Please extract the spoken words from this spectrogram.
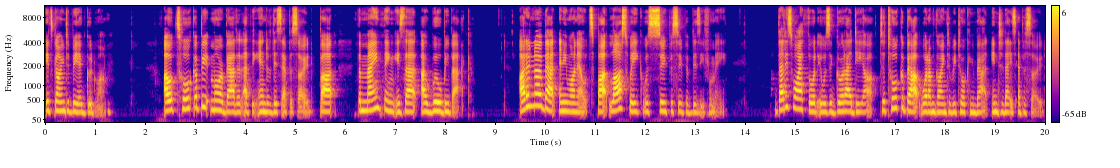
It's going to be a good one. I will talk a bit more about it at the end of this episode, but the main thing is that I will be back. I don't know about anyone else, but last week was super, super busy for me. That is why I thought it was a good idea to talk about what I'm going to be talking about in today's episode.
